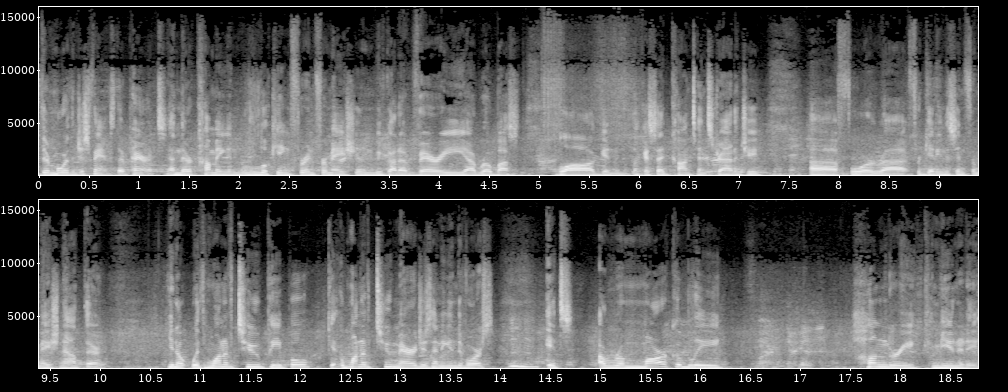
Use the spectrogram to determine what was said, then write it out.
they're more than just fans. They're parents, and they're coming and looking for information. We've got a very uh, robust blog and, like I said, content strategy uh, for uh, for getting this information out there. You know, with one of two people, one of two marriages ending in divorce, mm-hmm. it's a remarkably hungry community.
